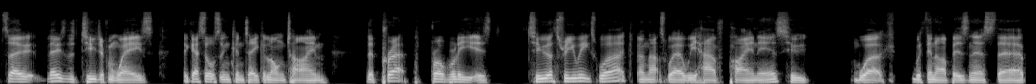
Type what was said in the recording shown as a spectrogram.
So those are the two different ways. The guest sourcing can take a long time. The prep probably is two or three weeks work. And that's where we have pioneers who work within our business. They're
